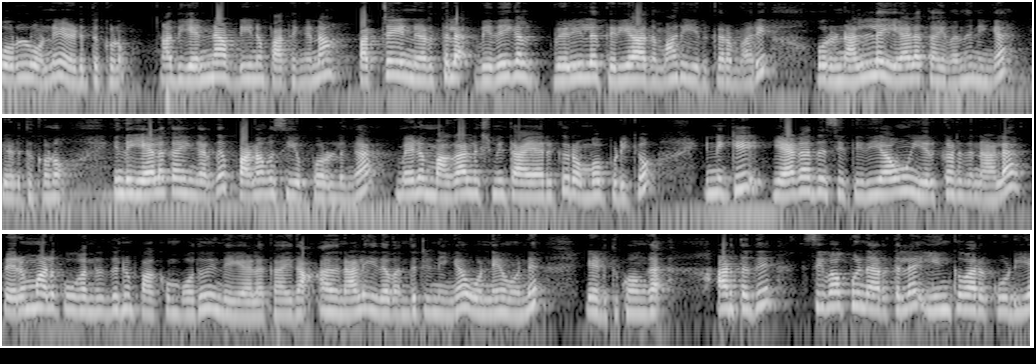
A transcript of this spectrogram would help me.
பொருள் ஒன்று எடுத்துக்கணும். அது என்ன அப்படின்னு பார்த்தீங்கன்னா பச்சை நிறத்தில் விதைகள் வெளியில் தெரியாத மாதிரி இருக்கிற மாதிரி ஒரு நல்ல ஏலக்காய் வந்து நீங்கள் எடுத்துக்கணும். இந்த ஏலக்காய்ங்கிறது பணவசிய பொருளுங்க. மேலும் மகாலட்சுமி தாயாருக்கு ரொம்ப பிடிக்கும். இன்றைக்கி ஏகாதசி திதியாகவும் இருக்கிறதுனால பெருமாளுக்கு உகந்ததுன்னு பார்க்கும்போதும் இந்த ஏலக்காய் தான். அதனால் இதை வந்துட்டு நீங்கள் ஒன்றே ஒன்று எடுத்துக்கோங்க. அடுத்தது சிவப்பு நிறத்தில் இங்கு வரக்கூடிய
